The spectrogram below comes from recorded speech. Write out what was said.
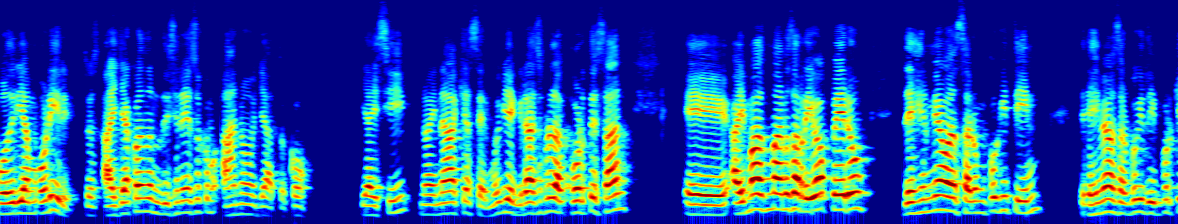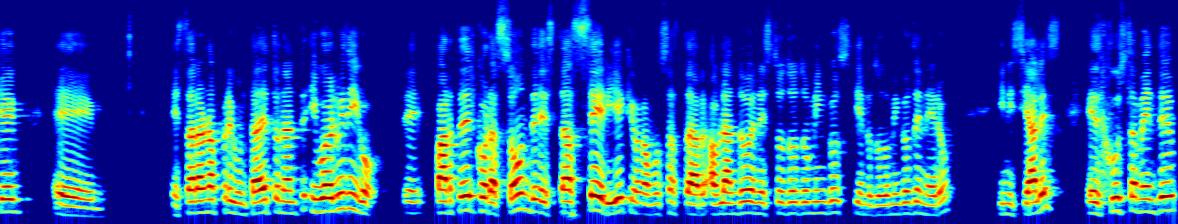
podría morir. Entonces, ahí ya cuando nos dicen eso, como, ah, no, ya tocó. Y ahí sí, no hay nada que hacer. Muy bien, gracias por el aporte, San. Eh, hay más manos arriba, pero déjenme avanzar un poquitín, déjenme avanzar un poquitín porque eh, esta era una pregunta detonante. Y vuelvo y digo, eh, parte del corazón de esta serie que vamos a estar hablando en estos dos domingos y en los dos domingos de enero iniciales es justamente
